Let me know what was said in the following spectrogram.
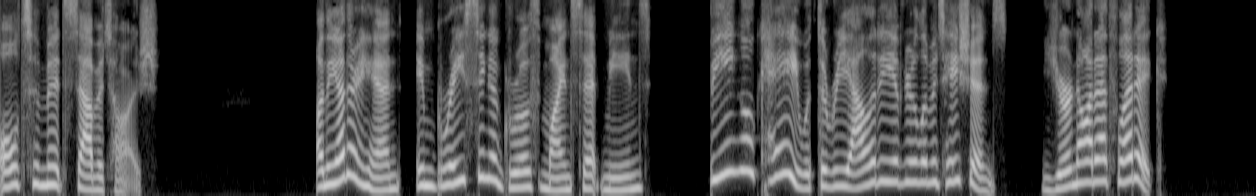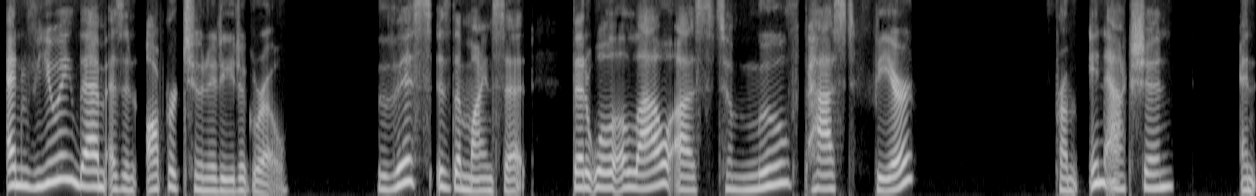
ultimate sabotage. On the other hand, embracing a growth mindset means being okay with the reality of your limitations. You're not athletic, and viewing them as an opportunity to grow. This is the mindset that will allow us to move past fear from inaction and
